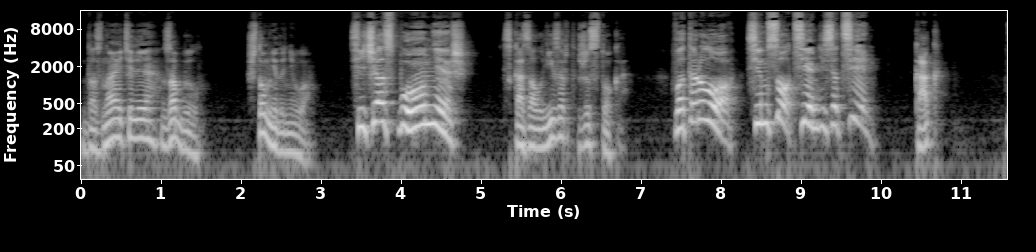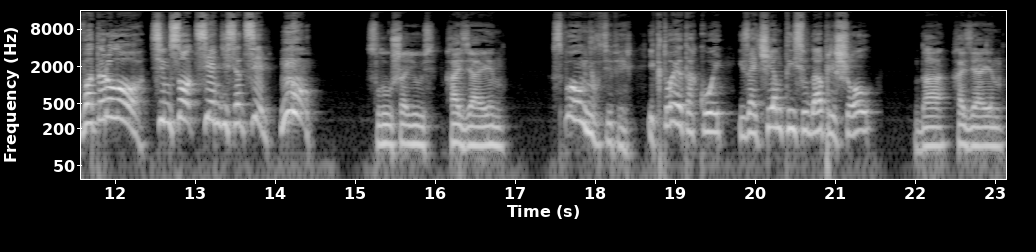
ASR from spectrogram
Да знаете ли, забыл. Что мне до него? «Сейчас помнишь!» — сказал Лизард жестоко. «Ватерло! 777!» «Как?» «Ватерло! 777! Ну!» «Слушаюсь, хозяин». «Вспомнил теперь. И кто я такой? И зачем ты сюда пришел?» «Да, хозяин».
